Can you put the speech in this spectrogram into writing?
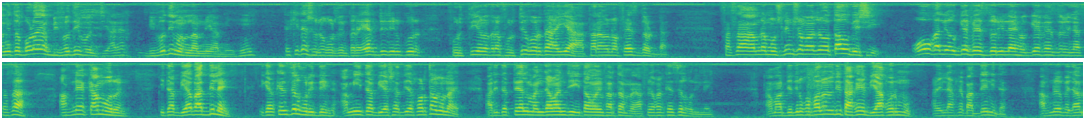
আমি তো বড় এক বিপদই বলছি আরে বিপদই বললাম নি আমি, হি? তা কিতা শুরু করছেন তারা? এক দুই দিন কুর ফুর্তি হলো তারা ফুর্তি করতে আইয়া তারা অন্য ফেস দরডা চাচা, আমরা মুসলিম সমাজও ওটাও বেশি। ও খালি অজ্ঞে ফেস ধরিলাই হজ্ঞে ফেস ধরিলাই চাচা, আপনি এক কাম করেন ইটা বিয়া বাদ দিলেন ইটা ক্যান্সেল করে দিন। আমি ইটা বিয়া শাদি আর করতাম নাই আর ইটা তেল মাঞ্জা মাঞ্জি ইটাও আমি পারতাম না আপনি ওখানে ক্যান্সেল করিলেন আমার যেদিন কপালে যদি তাকে বিয়া করমু আনিলে আপনি বাদ দেন ইটা। আপনি বেজান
